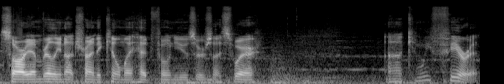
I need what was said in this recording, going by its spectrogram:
Sorry, I'm really not trying to kill my headphone users, I swear. Uh, can we fear it?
